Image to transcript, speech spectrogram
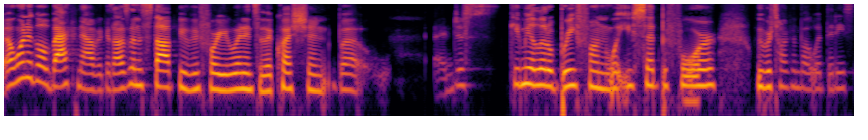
I want to go back now because I was going to stop you before you went into the question, but just give me a little brief on what you said before. We were talking about what Teresa,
